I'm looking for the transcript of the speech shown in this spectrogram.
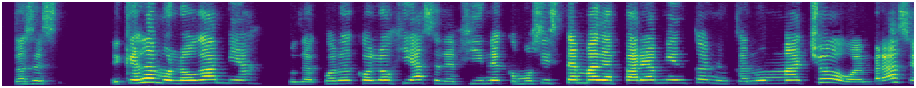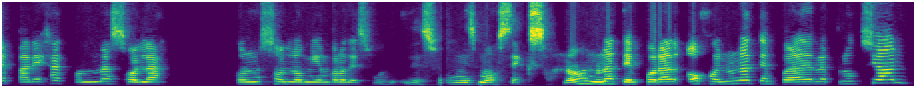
Entonces, ¿y qué es la monogamia? Pues de acuerdo a ecología se define como sistema de apareamiento en el que un macho o hembra se pareja con una sola, con un solo miembro de su, de su mismo sexo, ¿no? En una temporada, ojo, en una temporada de reproducción,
